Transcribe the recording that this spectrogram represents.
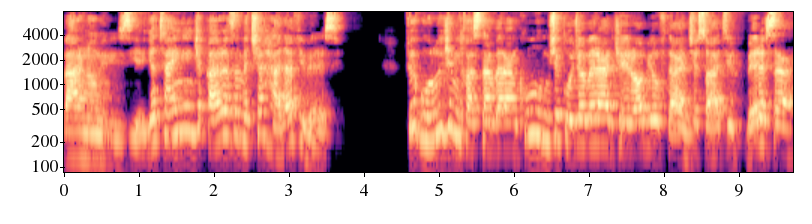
برنامه ریزیه یا تعیین اینکه قرار اصلا به چه هدفی برسید توی گروهی که می‌خواستن برن کوه میشه کجا برن که را بیفتن چه ساعتی برسن.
